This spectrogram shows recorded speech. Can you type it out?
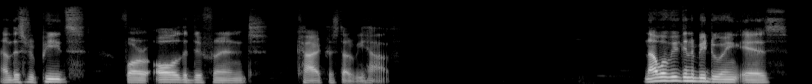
And this repeats for all the different characters that we have. Now what we're going to be doing is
